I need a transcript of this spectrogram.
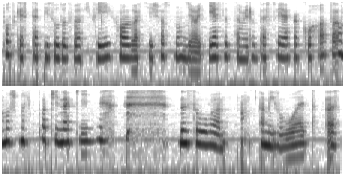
podcast epizódot valaki végighallgatja, és azt mondja, hogy értett, amiről beszélek, akkor hatalmas nagy pacsi neki. De szóval, ami volt, azt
